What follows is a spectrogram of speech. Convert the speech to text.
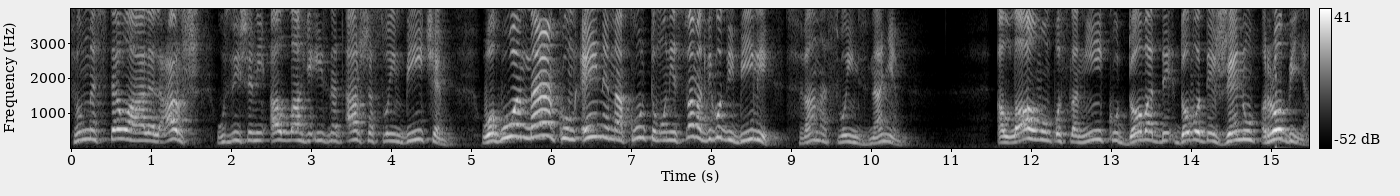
Thumme stava ala l'arš. Uzvišeni Allah je iznad arša svojim bićem. Wa huwa ma'akum aynama kuntum. On je s vama gdje god vi bili, s vama svojim znanjem. Allahovom poslaniku dovode, dovode ženu robinja,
